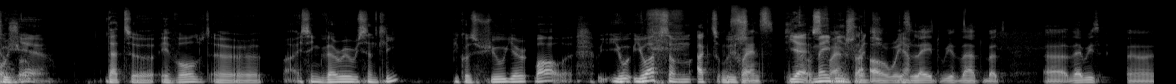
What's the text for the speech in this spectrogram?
Oh, too yeah. that uh, evolved. Uh, I think very recently. Because few years, well, you you have some acts. in France. Yeah, because maybe in French are always yeah. late with that, but uh, there is a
